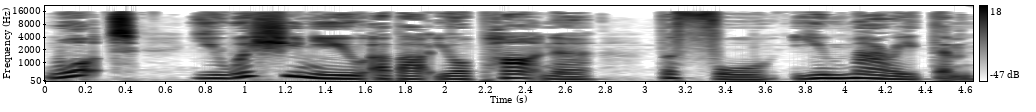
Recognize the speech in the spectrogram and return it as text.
what you wish you knew about your partner before you married them.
